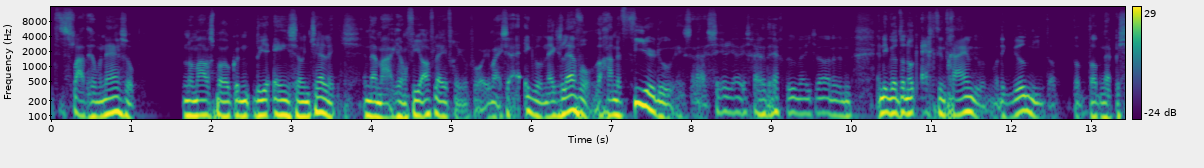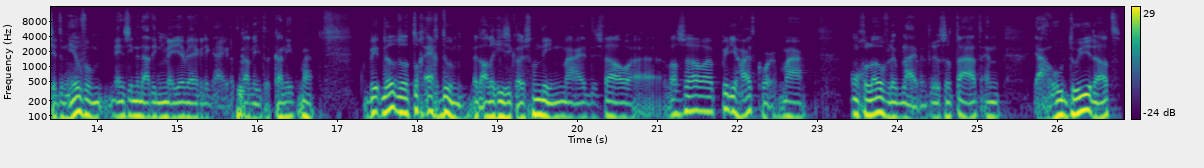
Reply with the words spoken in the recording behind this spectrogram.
dit slaat helemaal nergens op. Normaal gesproken doe je één zo'n challenge. En daar maak je dan vier afleveringen voor je. Maar ik zei, ik wil next level. We gaan er vier doen. Ik zei, serieus, ga je dat echt doen, weet je wel? En, en ik wil het dan ook echt in het geheim doen. Want ik wil niet dat dat, dat neppe shit doen. Heel veel mensen inderdaad in de media werken, denken, "Hey, dat kan niet, dat kan niet. Maar ik wilde dat toch echt doen, met alle risico's van dien. Maar het is wel, eh, was wel eh, pretty hardcore. Maar ongelooflijk blij met het resultaat. En ja, hoe doe je dat?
